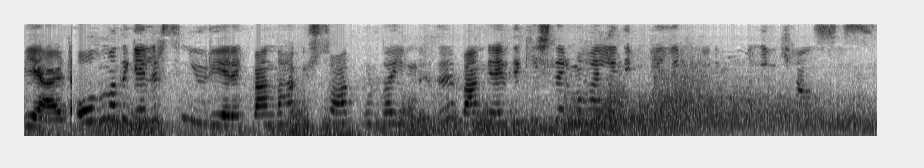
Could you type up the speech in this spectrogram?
bir yerde. Olmadı gelirsin yürüyerek. Ben daha 3 saat buradayım dedi. Ben de evdeki işlerimi halledeyim gelirim dedim ama imkansız.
